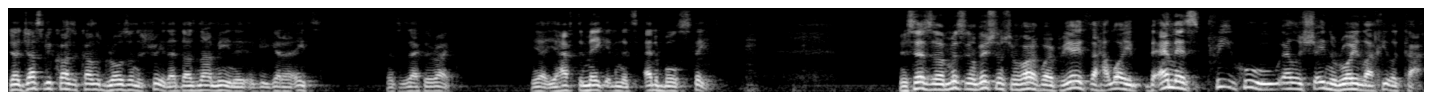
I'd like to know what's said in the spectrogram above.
Just because it comes grows on the tree, that does not mean you get an eitz. That's exactly right. Yeah, you have to make it in its edible state. He says, uh, Muslim Vishnu Shemharach by creates the haloi be'emes prihu el shein roy lachilakach.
